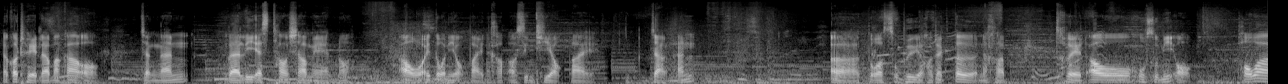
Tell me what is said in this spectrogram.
แล้วก็เทรดลามาก้าออก จากนั้นแรลลี่เอสเทลชาแมนเนาะเอาไอ้ตัวนี้ออกไปนะครับ เอาซินเทียออกไป จากนั้นเอ่อตัวซูเปอร์คอนแทคเตอร์นะครับเทรดเอาโฮซูมิออก เพราะว่า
